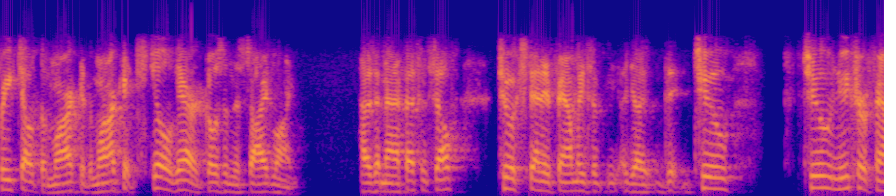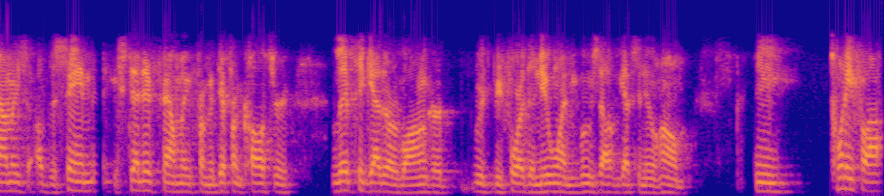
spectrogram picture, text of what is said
freaked out the market. The market's still there; it goes on the sideline. How does it manifest itself? Two extended families, uh, two two nuclear families of the same extended family from a different culture live together longer before the new one moves out and gets a new home. The 25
